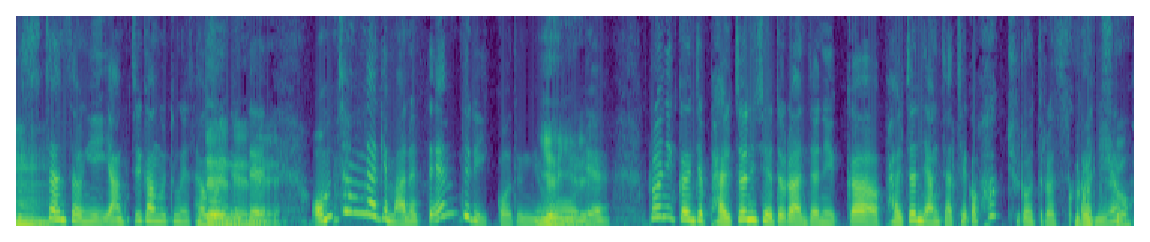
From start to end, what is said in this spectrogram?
음. 수찬성이 양쯔강을 통해서 하고 네네네. 있는데 엄청나게 많은 댐들이 있거든요. 예, 예. 그러니까 이제 발전이 제대로 안 되니까 발전량 자체가 확 줄어들었을 거 아니에요. 그렇죠.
